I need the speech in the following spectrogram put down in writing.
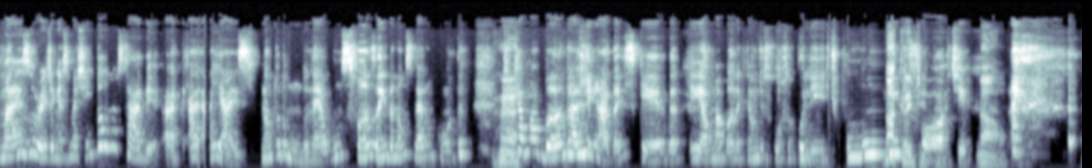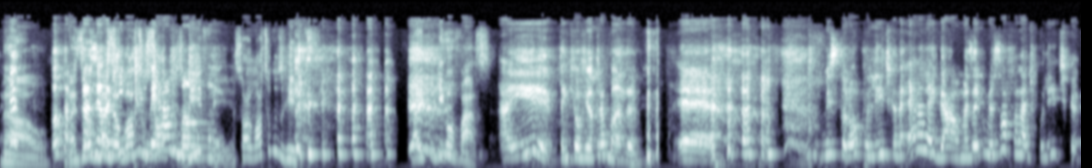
Mas o Rage Against the Machine, todo mundo sabe. Aliás, não todo mundo, né? Alguns fãs ainda não se deram conta de é. que é uma banda alinhada à esquerda e é uma banda que tem um discurso político muito forte. Não. Não. mas eu, mas eu gosto só dos riffs. Eu só gosto dos riffs. Aí o que, que eu faço? Aí tem que ouvir outra banda. É... Misturou política, né? Era legal, mas aí começou a falar de política.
